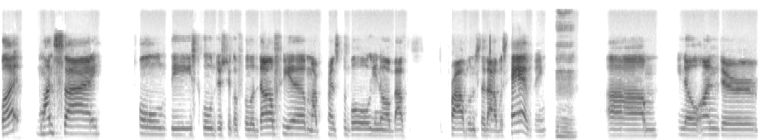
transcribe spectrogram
But once I told the school district of Philadelphia, my principal, you know, about the, the problems that I was having, mm-hmm. um, you know, under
